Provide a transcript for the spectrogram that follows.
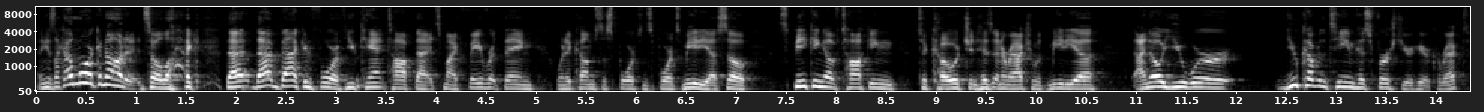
And he's like, I'm working on it. So like that that back and forth, you can't top that. It's my favorite thing when it comes to sports and sports media. So speaking of talking to coach and his interaction with media, I know you were you covered the team his first year here, correct?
